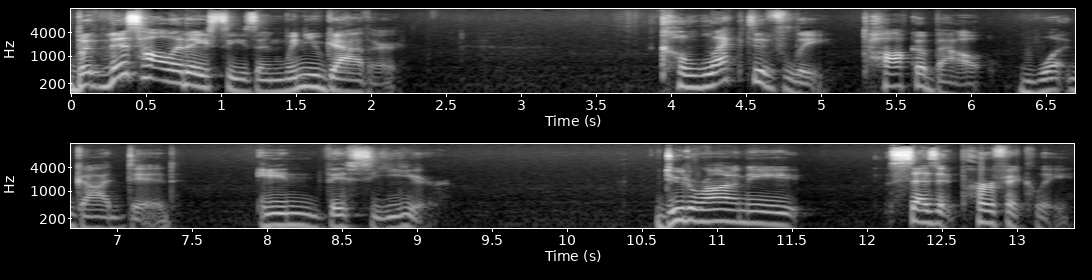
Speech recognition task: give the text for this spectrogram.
but this holiday season, when you gather, collectively talk about what God did in this year. Deuteronomy says it perfectly.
